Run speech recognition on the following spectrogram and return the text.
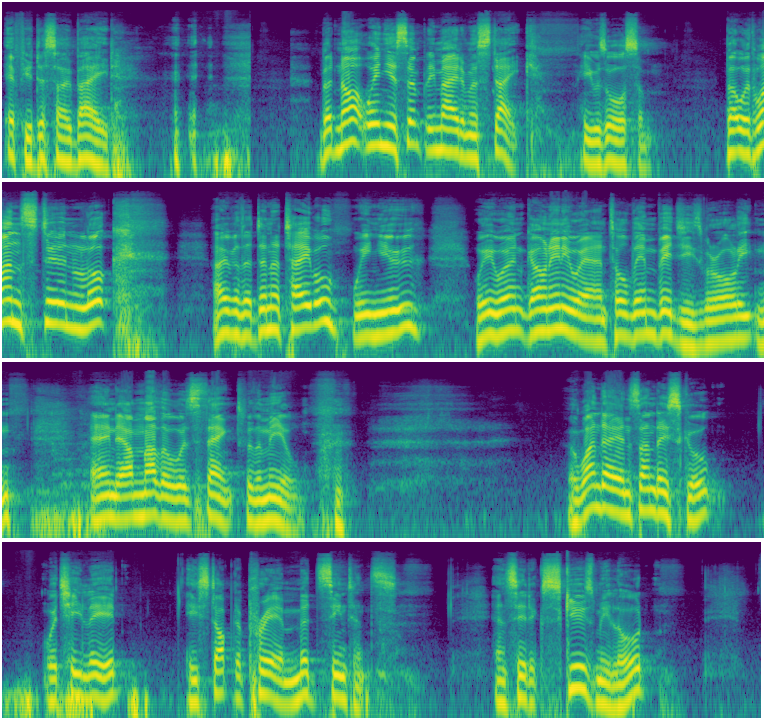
if you disobeyed, but not when you simply made a mistake. He was awesome. But with one stern look over the dinner table, we knew we weren't going anywhere until them veggies were all eaten and our mother was thanked for the meal. One day in Sunday school, which he led, he stopped a prayer mid sentence and said, Excuse me, Lord.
